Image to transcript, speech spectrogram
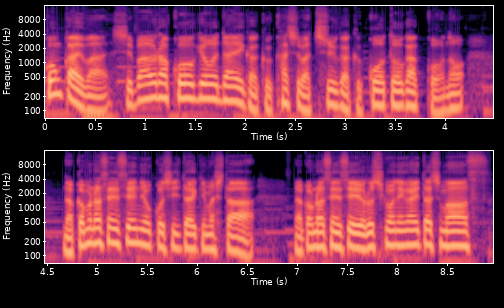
今回は芝浦工業大学柏中学高等学校の中村先生にお越しいただきました。中村先生よろしくお願いいたします。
